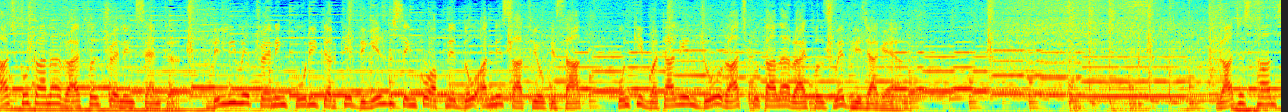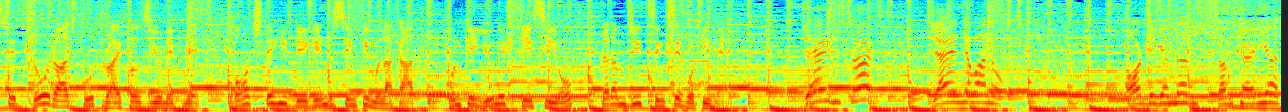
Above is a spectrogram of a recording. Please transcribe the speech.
Rajputana rifle training centre. Delhi में ट्रेनिंग पूरी करके दिगेंद्र सिंह को अपने दो अन्य साथियों के साथ उनकी बटालियन दो राजपूताना राइफल्स में भेजा गया। राजस्थान स्थित दो राजपूत राइफल्स यूनिट में पहुँचते ही देगेंद्र सिंह की मुलाकात उनके यूनिट के सीओ करमजीत सिंह से होती है। जय हिंद सर। जय हिंद जवानों। और दिगेंद्र सब खैरियत?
